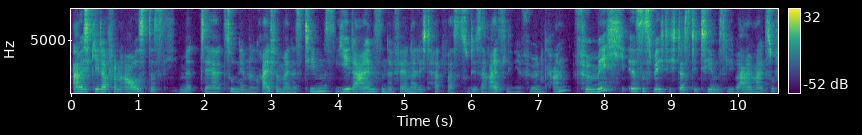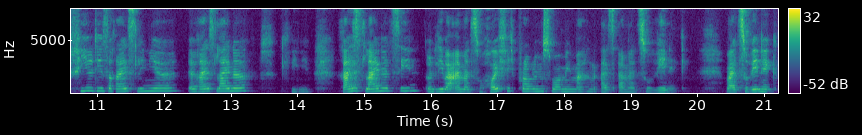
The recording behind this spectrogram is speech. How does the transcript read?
Aber ich gehe davon aus, dass mit der zunehmenden Reife meines Teams jeder Einzelne verinnerlicht hat, was zu dieser Reißlinie führen kann. Für mich ist es wichtig, dass die Teams lieber einmal zu viel diese Reißlinie, äh, Reißleine, Linie, Reißleine ziehen und lieber einmal zu häufig Problem Swarming machen als einmal zu wenig. Weil zu wenig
